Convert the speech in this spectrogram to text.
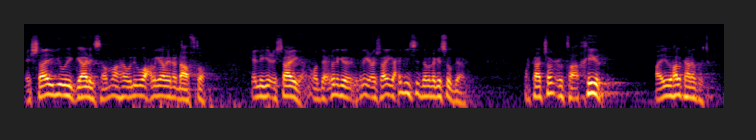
cishaayigii way gaadhaysaa. Maaha waliba wax laga yaba ina dhaafto. Xilligii cishaayiga oo de illiga cishaayiga xaggiisii dambe laga soo gaaro marka jamcu takhiir ayuu halkaana ku tukan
